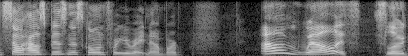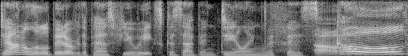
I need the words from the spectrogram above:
so how's business going for you right now, Barb? Um, well, it's slowed down a little bit over the past few weeks because I've been dealing with this Oh, cold.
